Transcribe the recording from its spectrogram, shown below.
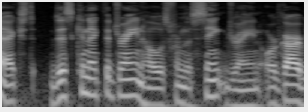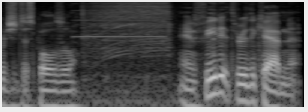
Next, disconnect the drain hose from the sink drain or garbage disposal and feed it through the cabinet.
